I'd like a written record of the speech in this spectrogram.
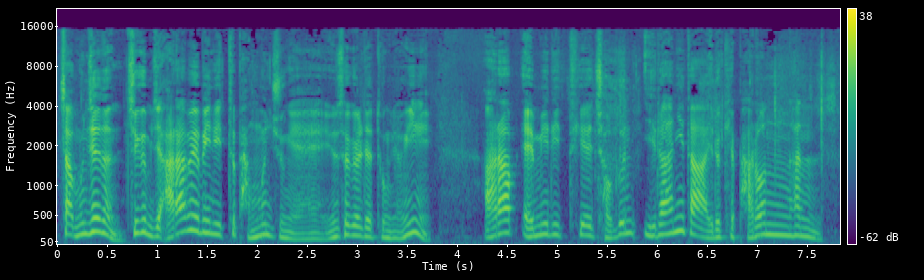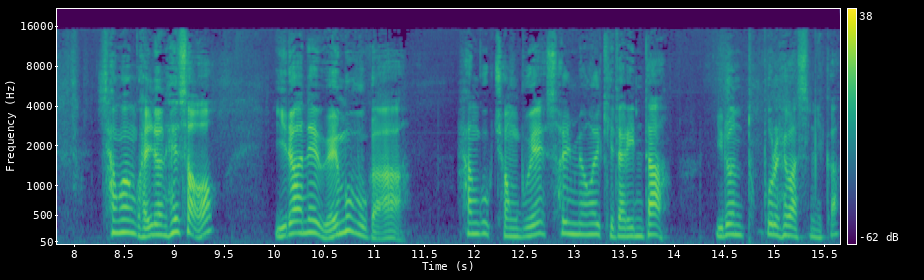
자 문제는 지금 이제 아랍에미리트 방문 중에 윤석열 대통령이 아랍에미리트의 적은 이란이다 이렇게 발언한 상황 관련해서 이란의 외무부가 한국 정부의 설명을 기다린다 이런 통보를 해왔습니까?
